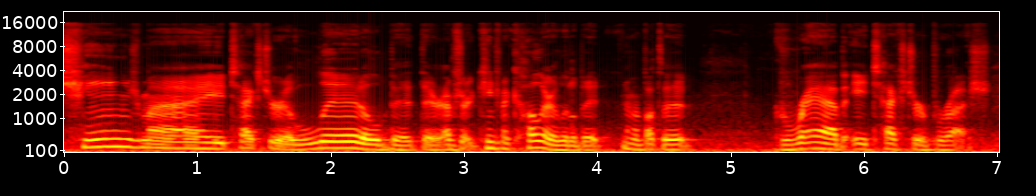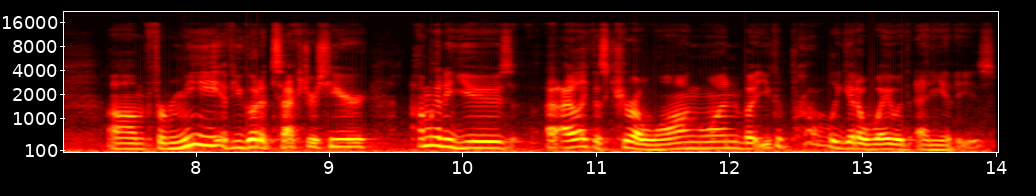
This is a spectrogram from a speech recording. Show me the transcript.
change my texture a little bit there. I'm sorry, change my color a little bit. I'm about to grab a texture brush. Um, for me, if you go to textures here, I'm gonna use, I, I like this Kurrajong one, but you could probably get away with any of these.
